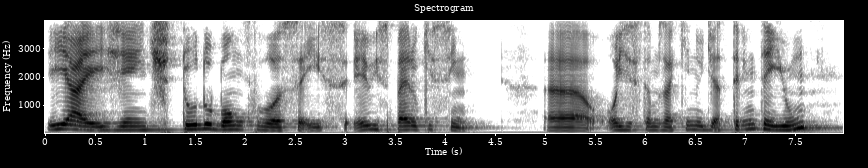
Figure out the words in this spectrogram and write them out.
E aí, gente, tudo bom com vocês? Eu espero que sim. Uh, hoje estamos aqui no dia 31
